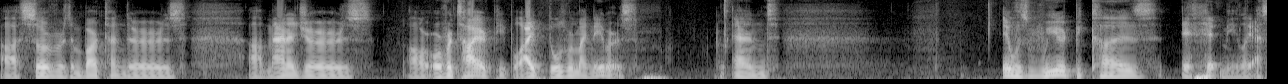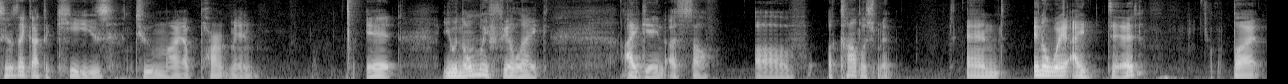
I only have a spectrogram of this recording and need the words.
uh, servers and bartenders, uh, managers, or, or retired people. I those were my neighbors, and it was weird because it hit me. Like as soon as I got the keys to my apartment, it you would normally feel like I gained a self of accomplishment. And in a way I did, but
